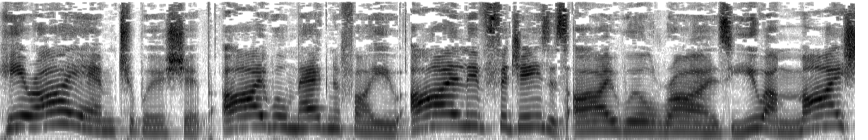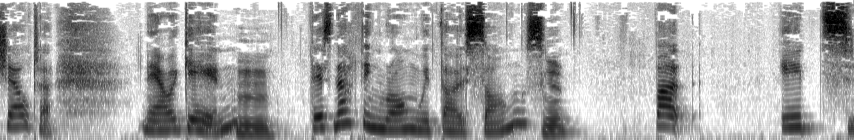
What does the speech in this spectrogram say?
Here I am to worship. I will magnify you. I live for Jesus. I will rise. You are my shelter. Now, again, mm. there's nothing wrong with those songs, yeah. but it's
